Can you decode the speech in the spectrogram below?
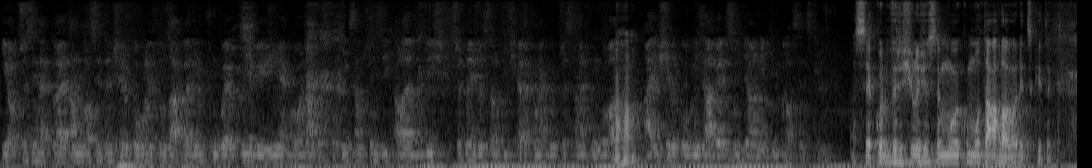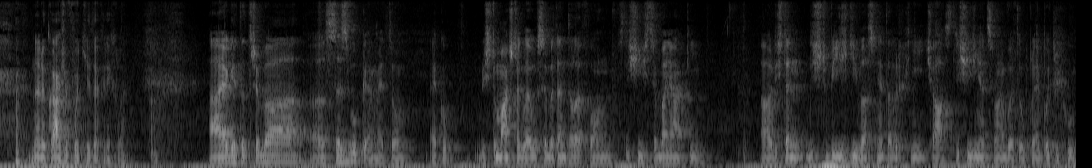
Jo, přesně tak to je, tam vlastně ten širokouhlý v tom základním funguje úplně běžně jako na ostatních Samsungích, ale když přepneš do selfiečka, tak on jako přestane fungovat Aha. a i širokouhlý záběry jsou dělaný tím klasickým. Asi jako vyřešili, že se mu jako motá hlava vždycky, tak nedokáže fotit tak rychle. A jak je to třeba eh, se zvukem? Je to jako, když to máš takhle u sebe ten telefon, slyšíš třeba nějaký když, ten, když vyjíždí vlastně ta vrchní část, slyšíš něco, nebo je to úplně potichu?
